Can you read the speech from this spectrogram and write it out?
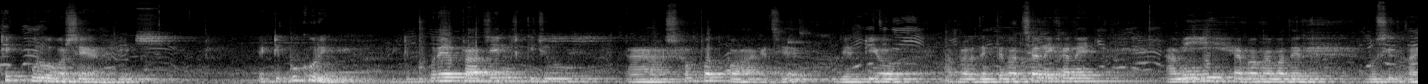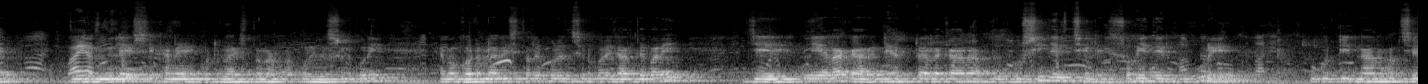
ঠিক পূর্ব পাশে আর কি, একটি পুকুরে একটি পুকুরে প্রাচীন কিছু সম্পদ পাওয়া গেছে, যেটিও আপনারা দেখতে পাচ্ছেন এখানে। আমি এবং আমাদের রশিদ ভাই মিলে সেখানে ঘটনাস্থল আমরা পরিদর্শন করি এবং ঘটনাস্থলে পরিদর্শন করে জানতে পারি। যে ওই এলাকার দেড়টা এলাকার আব্দুল রশিদের ছেলে শহীদের পুকুরে। পুকুরটির নাম হচ্ছে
